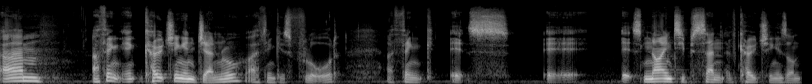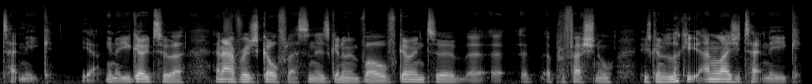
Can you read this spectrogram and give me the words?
Um, I think in coaching in general, I think is flawed. I think it's it, it's ninety percent of coaching is on technique. Yeah. You know, you go to a, an average golf lesson is going to involve going to a, a, a professional who's going to look at you, analyze your technique,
